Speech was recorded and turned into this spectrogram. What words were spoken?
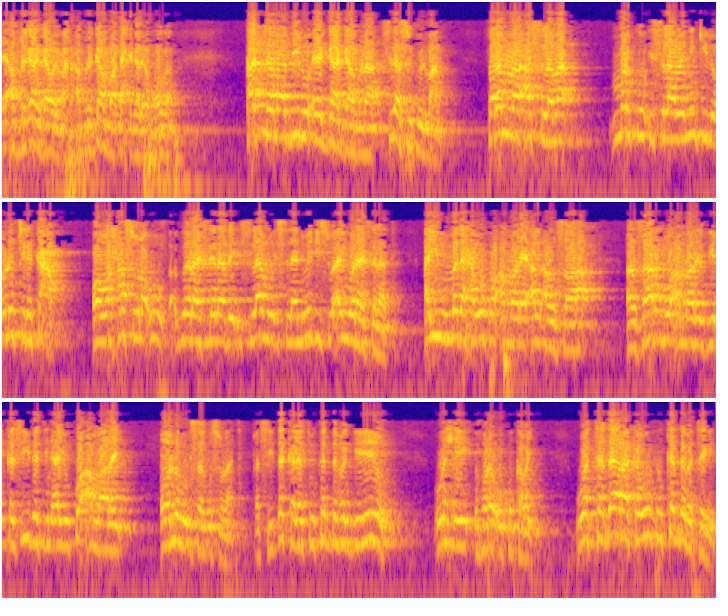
ee afrikaanka wey maana afrikaan baa dhex galay waxoogaa atanaabilu ee gaagaabnaa sidaasuu ku yihi macana falamaa aslama markuu islaamay ninkii la odhan jiray kacab oo waxasuna uu wanaagsanaaday islaamu islaamnimadiisu ay wanaagsanaatay ayuu madaxa wuxuu ammaanay al ansaara ansaar buu ammaanay fii qasiidatin ayuu ku ammaanay oo lahu isaga u qasiido kaleetuu ka dabageeyeyo wixii hore uu ku kabay. Wa tadaaraka wuxuu ka daba tegey.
